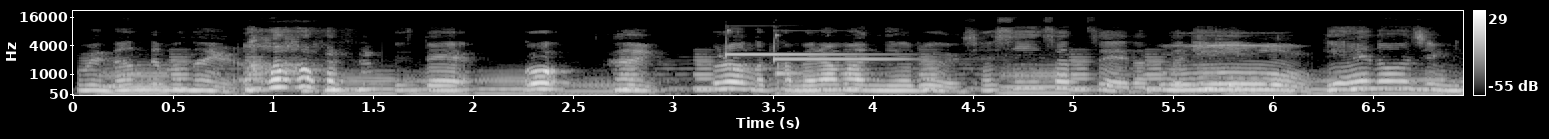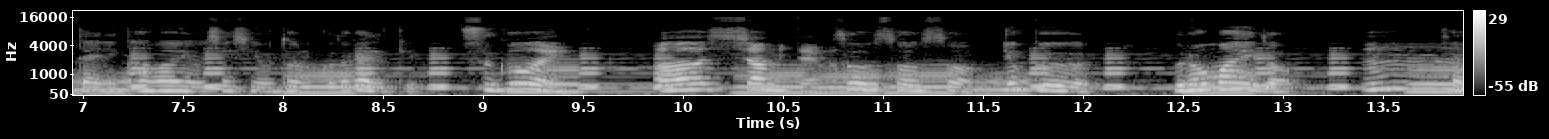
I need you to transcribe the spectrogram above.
ごめんなんでもないわ。そして5はいプロのカメラマンによる写真撮影だったり芸能人みたいに可愛いお写真を撮ることができる。すごい。アーシャみたいな。そうそうそう。よくブロマイドうーん。撮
